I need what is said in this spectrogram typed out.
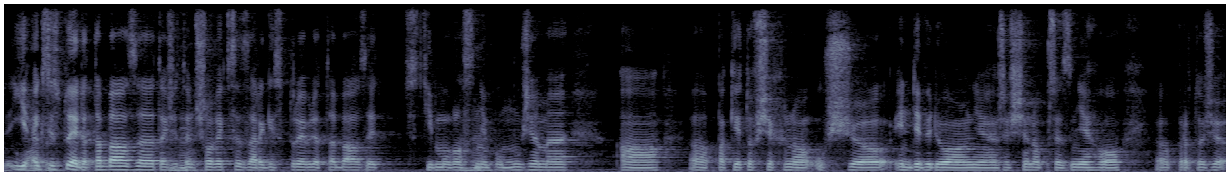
je, Existuje databáze, takže hmm. ten člověk se zaregistruje v databázi, s tím mu vlastně hmm. pomůžeme a pak je to všechno už individuálně řešeno přes něho, protože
